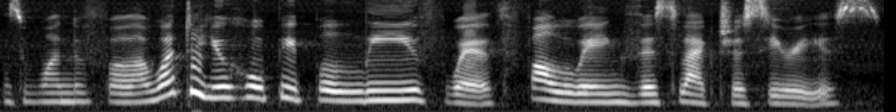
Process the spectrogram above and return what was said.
That's wonderful. And what do you hope people leave with following this lecture series?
